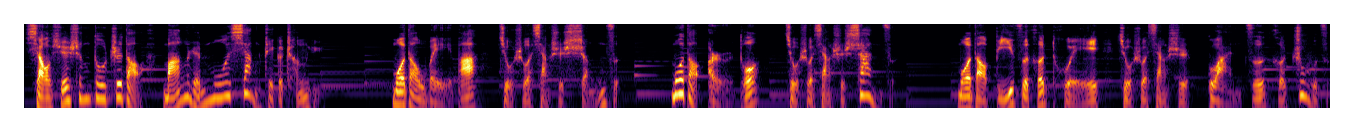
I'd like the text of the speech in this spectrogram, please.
小学生都知道“盲人摸象”这个成语，摸到尾巴就说像是绳子，摸到耳朵就说像是扇子，摸到鼻子和腿就说像是管子和柱子。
